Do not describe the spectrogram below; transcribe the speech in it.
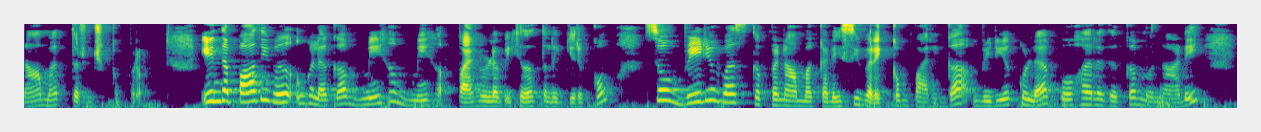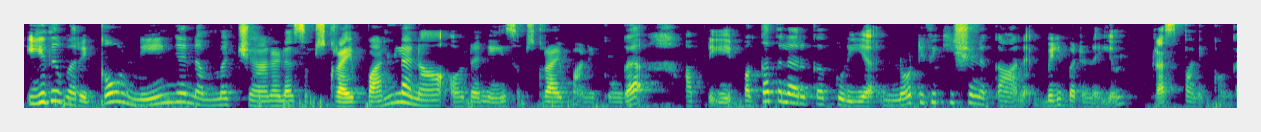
நாம் தெரிஞ்சுக்க போகிறோம் இந்த பதிவு உங்களுக்கு மிக மிக பயனுள்ள விகிதத்தில் இருக்கும். ஸோ வீடியோவை ஸ்கிப் நாம் கடைசி வரைக்கும் பாருங்கள் வீடியோக்குள்ளே போகிறதுக்கு முன்னாடி இது வரைக்கும் நீங்கள் நம்ம சேனலை சப்ஸ்கிரைப் பண்ணலைன்னா உடனே சப்ஸ்கிரைப் பண்ணிக்கோங்க. அப்படியே பக்கத்தில் இருக்கக்கூடிய நோட்டிஃபிகேஷனுக்கான பில் பட்டனையும் ப்ரெஸ் பண்ணிக்கோங்க.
